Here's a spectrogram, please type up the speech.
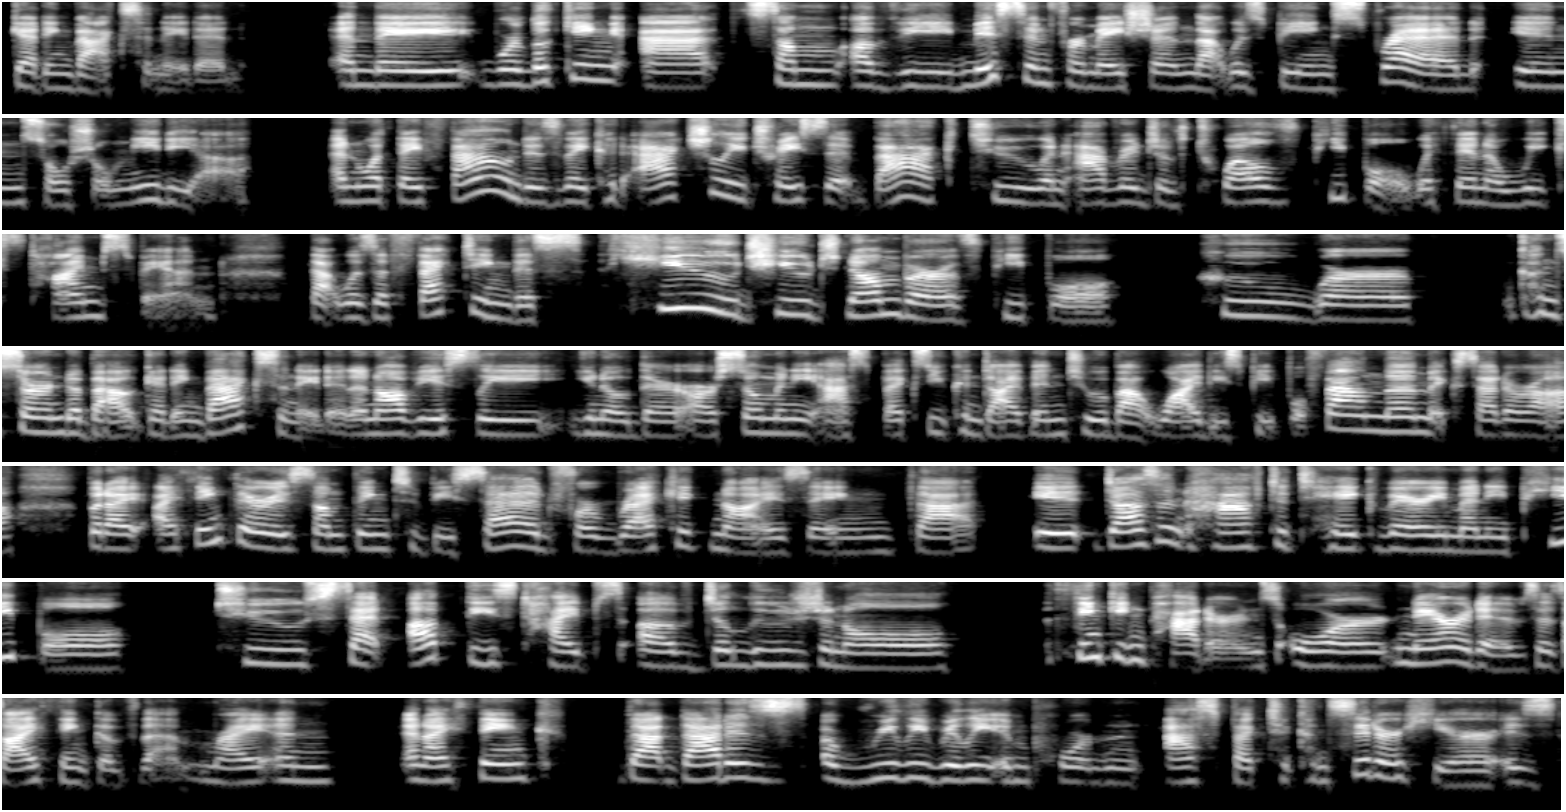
getting vaccinated and they were looking at some of the misinformation that was being spread in social media. And what they found is they could actually trace it back to an average of 12 people within a week's time span that was affecting this huge, huge number of people who were concerned about getting vaccinated. And obviously, you know, there are so many aspects you can dive into about why these people found them, etc. But I, I think there is something to be said for recognizing that it doesn't have to take very many people to set up these types of delusional thinking patterns or narratives as i think of them right and and i think that that is a really really important aspect to consider here is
